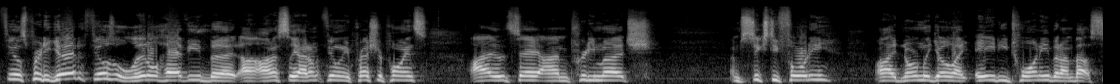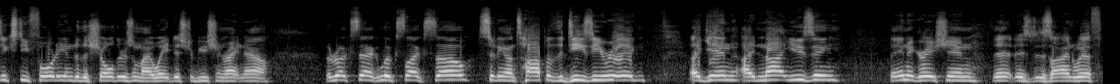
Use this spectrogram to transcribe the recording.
feels pretty good. Feels a little heavy, but uh, honestly, I don't feel any pressure points. I would say I'm pretty much, I'm 60-40. I'd normally go like 80-20, but I'm about 60-40 into the shoulders in my weight distribution right now. The rucksack looks like so, sitting on top of the DZ rig. Again, I'm not using the integration that is designed with,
